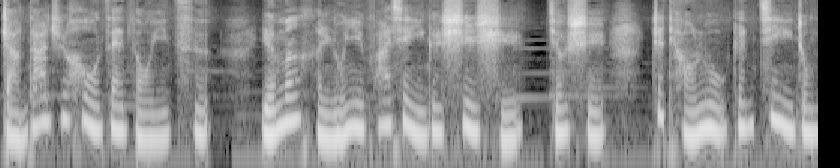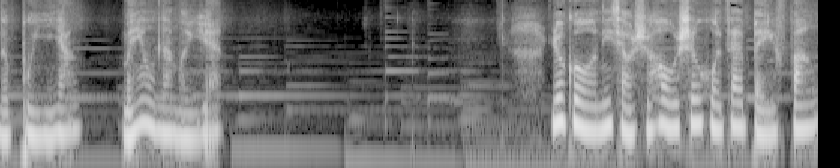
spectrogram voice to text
长大之后再走一次，人们很容易发现一个事实，就是这条路跟记忆中的不一样，没有那么远。如果你小时候生活在北方，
